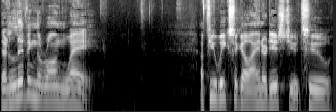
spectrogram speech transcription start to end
they're living the wrong way. A few weeks ago, I introduced you to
